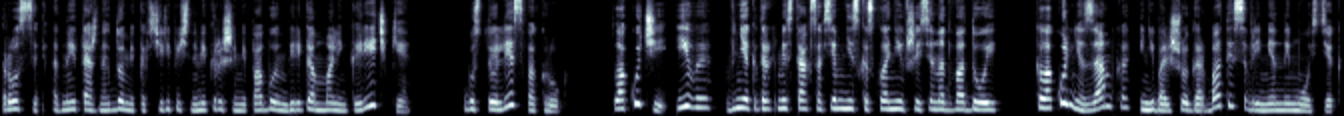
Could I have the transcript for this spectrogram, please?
Россыпь одноэтажных домиков с черепичными крышами по обоим берегам маленькой речки, густой лес вокруг, плакучие ивы, в некоторых местах совсем низко склонившиеся над водой, колокольня замка и небольшой горбатый современный мостик.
